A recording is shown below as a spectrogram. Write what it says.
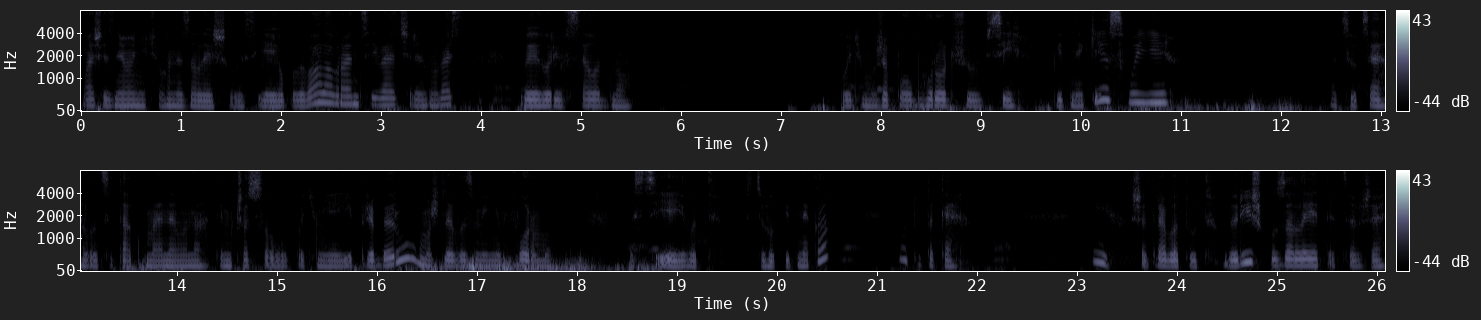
майже з нього нічого не залишилось. Я його поливала вранці і ввечері, він весь вигорів все одно. Потім уже пообгороджую всі квітники свої. Оцю цеглу це так в мене вона тимчасово. Потім я її приберу, можливо, зміню форму ось цієї от, з цього квітника. Ну, то таке. І ще треба тут доріжку залити. Це вже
